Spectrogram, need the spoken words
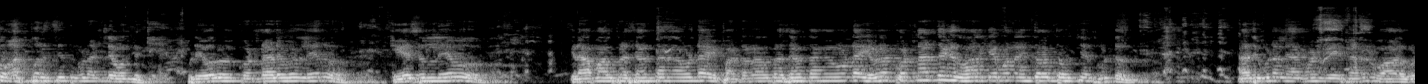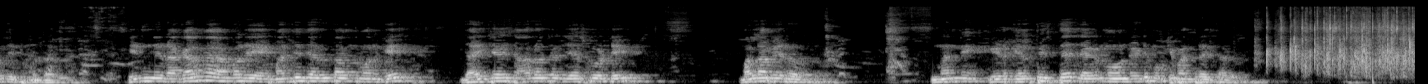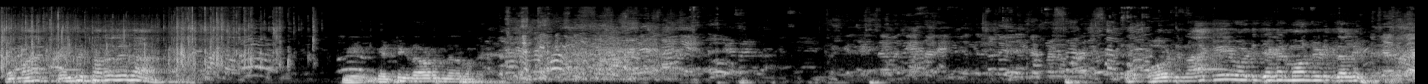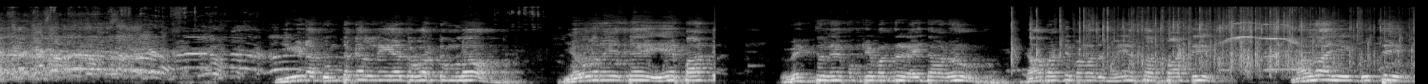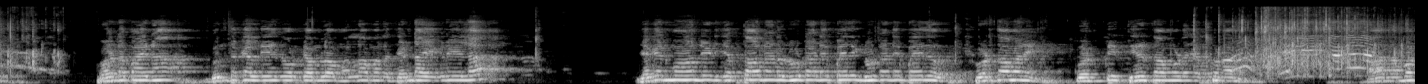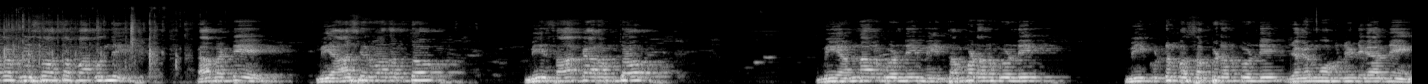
వాళ్ళ పరిస్థితి కూడా అట్లే ఉంది. ఇప్పుడు ఎవరు కొట్లాడే వాళ్ళు లేరు. కేసులు లేవు. గ్రామాలు ప్రశాంతంగా ఉన్నాయి పట్టణాలు ప్రశాంతంగా ఉన్నాయి ఎవరైనా కొట్లాడితే కదా వాళ్ళకి ఏమన్నా ఇంతవరకు వచ్చే ఫుడ్ అది కూడా లేకుండా చేసినారని వాళ్ళు కూడా తిట్టుకుంటారు. ఇన్ని రకాలుగా మరి మంచి జరుగుతూ ఉంది మనకి. దయచేసి ఆలోచన చేసుకోండి. మళ్ళా మీరు నన్ను ఈడ గెలిపిస్తే జగన్మోహన్ రెడ్డి ముఖ్యమంత్రి అవుతాడు. ఏమ్మా గెలిపిస్తారా లేదా? గట్టికి గట్టిగా రావడం లేదా ఓటు నాకి ఓటు జగన్మోహన్ రెడ్డికి తల్లి. ఈడ గుంతకల్ నియోజకవర్గంలో ఎవరైతే ఏ పార్టీ వ్యక్తులే ముఖ్యమంత్రి అవుతాడు కాబట్టి మనది వైఎస్ఆర్ పార్టీ. మళ్ళా ఈ గుత్తి కొండపైన గుంతకల్ నియోజకవర్గంలో మళ్ళా మన జెండా ఎగిరేలా జగన్మోహన్ రెడ్డి చెప్తా ఉన్నాడు నూట డెబ్బై ఐదుకి నూట డెబ్బై ఐదు కొడతామని. కొట్టి తీరుతాము కూడా చెప్తున్నాను. ఆ నమ్మకం విశ్వాసం మాకుంది. కాబట్టి మీ ఆశీర్వాదంతో మీ సహకారంతో మీ అన్న అనుకోండి మీ తమ్ముడు అనుకోండి మీ కుటుంబ సభ్యుడు అనుకోండి జగన్మోహన్ రెడ్డి గారిని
